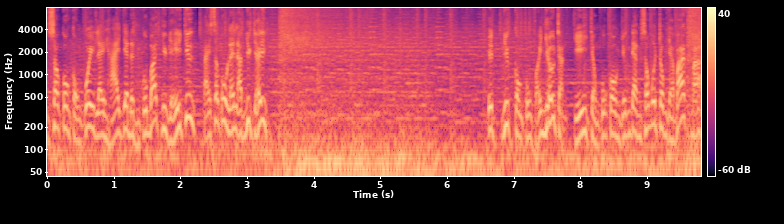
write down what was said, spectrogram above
Sao con còn quay lại hại gia đình của bác như vậy chứ? Tại sao con lại làm như vậy? Ít nhất con cũng phải nhớ rằng chị chồng của con vẫn đang sống ở trong nhà bác mà.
